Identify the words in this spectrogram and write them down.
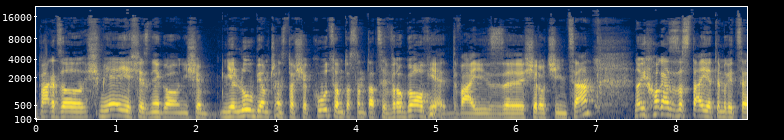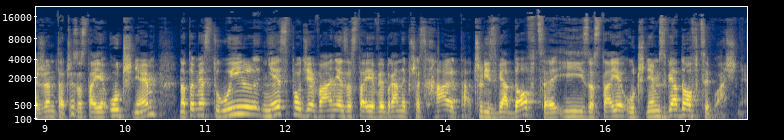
bardzo śmieje się z niego, oni się nie lubią, często się kłócą, to są tacy wrogowie dwaj z sierocińca. No i Horas zostaje tym rycerzem, znaczy zostaje uczniem, natomiast Will niespodziewanie zostaje wybrany przez Halta, czyli zwiadowcę i zostaje uczniem zwiadowcy właśnie.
